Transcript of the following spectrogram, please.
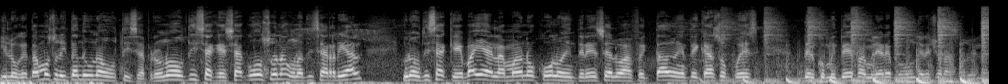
y lo que estamos solicitando es una justicia, pero una justicia que sea consona, una justicia real, una justicia que vaya de la mano con los intereses de los afectados, en este caso pues del Comité de Familiares por un Derecho a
